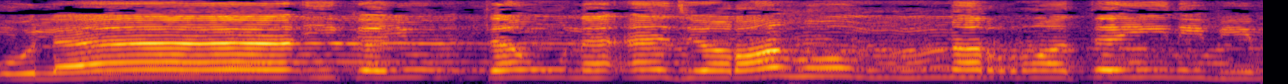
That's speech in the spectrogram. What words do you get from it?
أولئك يؤتون أجرهم مرتين بما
